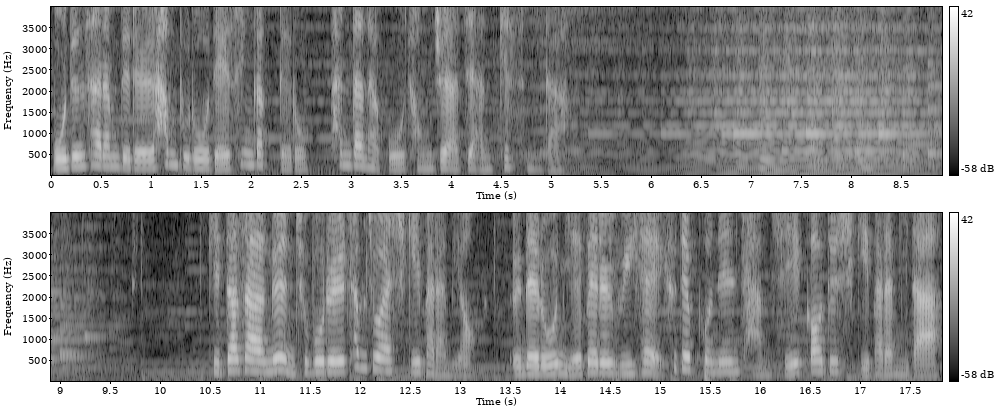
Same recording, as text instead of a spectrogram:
모든 사람들을 함부로 내 생각대로 판단하고 정죄하지 않겠습니다. 기타 사항은 주보를 참조하시기 바라며 은혜로운 예배를 위해 휴대폰은 잠시 꺼두시기 바랍니다.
